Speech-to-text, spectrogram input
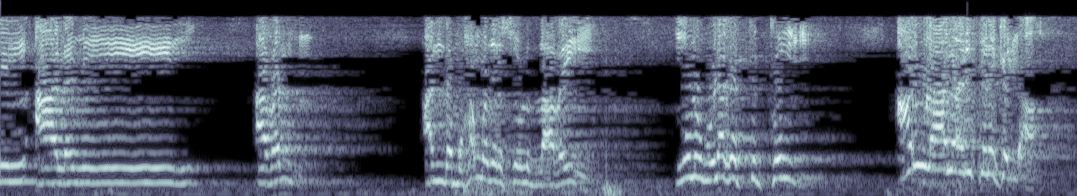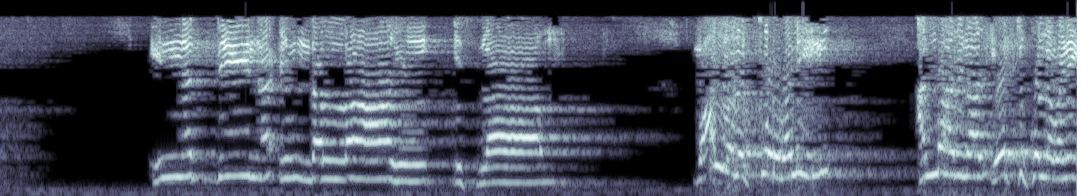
للعالمين அவன் அந்த முகமது ரசூலுல்லாவை முழு உலகத்துக்கும் அருளாக அனுப்பியிருக்கின்றான் இஸ்லாம் வாழ்வதற்கு ஒரு வழி அல்லாவினால் ஏற்றுக்கொள்ள வழி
